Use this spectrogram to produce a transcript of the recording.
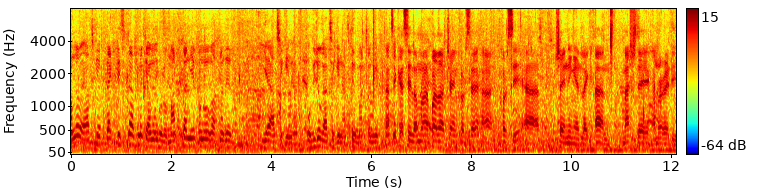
আমরা আজকে প্র্যাকটিসটা আসলে কেমন হলো? মাঠটা নিয়ে কোনো আপনাদের ইয়ে আছে কিনা অভিযোগ আছে কিনা আজকের মাঠটা নিয়ে? ঠিক আছে আমরা পারা ট্রেন করছে করছি আর ট্রেনিং এর লাইক ম্যাচ ডে আমরা রেডি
